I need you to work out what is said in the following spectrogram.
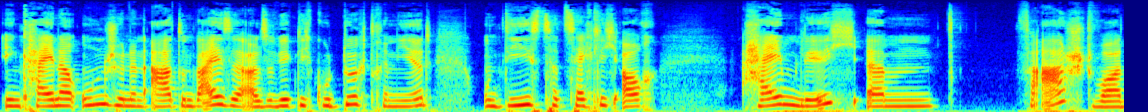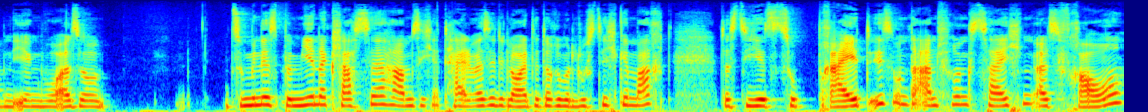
in keiner unschönen Art und Weise, also wirklich gut durchtrainiert. Und die ist tatsächlich auch heimlich ähm, verarscht worden irgendwo. Also zumindest bei mir in der Klasse haben sich ja teilweise die Leute darüber lustig gemacht, dass die jetzt so breit ist, unter Anführungszeichen, als Frau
